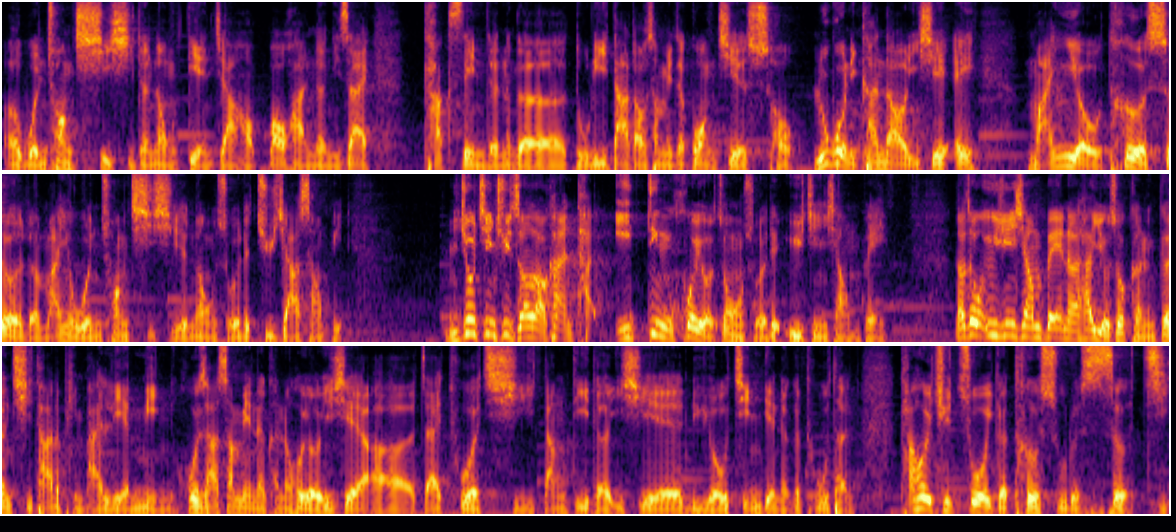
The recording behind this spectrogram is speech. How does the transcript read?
呃文创气息的那种店家哈，包含了你在 Taksim 的那个独立大道上面在逛街的时候，如果你看到一些哎蛮有特色的、蛮有文创气息的那种所谓的居家商品，你就进去找找看，它一定会有这种所谓的郁金香杯。那这种郁金香杯呢？它有时候可能跟其他的品牌联名，或者它上面呢可能会有一些呃，在土耳其当地的一些旅游景点的一个图腾，它会去做一个特殊的设计。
